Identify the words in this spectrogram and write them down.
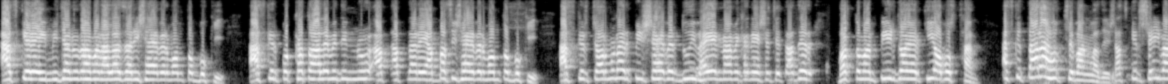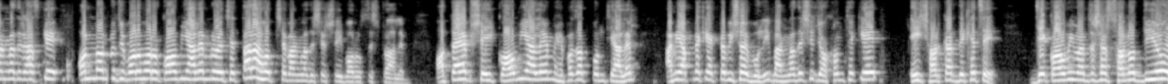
আজকের এই মিজানুর রহমান আলাজারি সাহেবের মন্তব্য কি? আজকের প্রখ্যাত আলেমিদিন আপনার এই আব্বাসী সাহেবের মন্তব্য কি? আজকের চরমনার পীর সাহেবের দুই ভাইয়ের নাম এখানে এসেছে। তাদের বর্তমান পীর দয়ের কি অবস্থান? আজকে তারা হচ্ছে বাংলাদেশ। আজকের সেই বাংলাদেশ, আজকে অন্যান্য যে বড় বড় কওমি আলেম রয়েছে, তারা হচ্ছে বাংলাদেশের সেই বড় শ্রেষ্ঠ আলেম। অতএব সেই কওমি আলেম, হেফাজতপন্থী আলেম, আমি আপনাকে একটা বিষয় বলি, বাংলাদেশে যখন থেকে এই সরকার দেখেছে যে কওমি মাদ্রাসার সনদ দিয়েও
